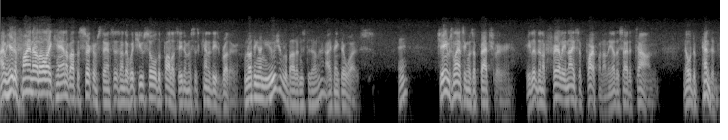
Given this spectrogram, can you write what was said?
I'm here to find out all I can about the circumstances under which you sold the policy to Mrs. Kennedy's brother. Well, nothing unusual about it, Mr. Dollar. I think there was. Eh? James Lansing was a bachelor. He lived in a fairly nice apartment on the other side of town. No dependents.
